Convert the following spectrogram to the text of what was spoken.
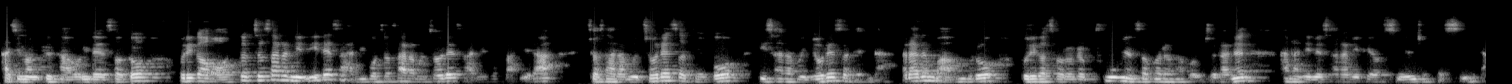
하지만 그 가운데서도 우리가 어떤 저 사람이 이래서 아니고 저 사람은 저래서 아니고가 아니라 저 사람은 저래서 되고 이 사람은 요래서 된다라는 마음으로 우리가 서로를 품으면서 걸어가볼 줄 아는 하나님의 사람이 되었으면 좋겠습니다.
